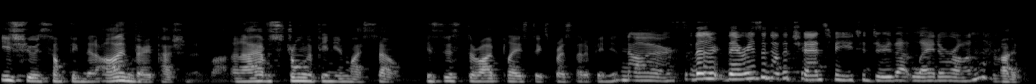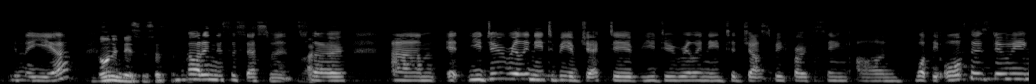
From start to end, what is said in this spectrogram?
issue is something that I'm very passionate about and I have a strong opinion myself? Is this the right place to express that opinion? No. So there, there is another chance for you to do that later on Right. in the year. Not in this assessment. not in this assessment. Right. So um, it, you do really need to be objective. You do really need to just be focusing on what the author's doing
